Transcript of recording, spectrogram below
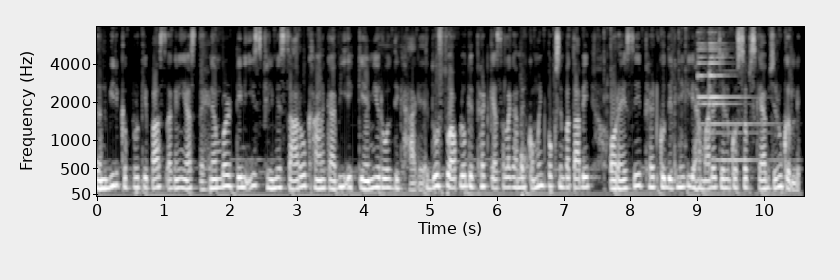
रणबीर कपूर के पास अग्नि अस्त्र है। नंबर टेन इस फ़िल्म में शाहरुख खान का भी एक कैमियो रोल दिखाया गया दोस्तों, आप लोग के फैक्ट कैसा लगा हमें कमेंट बॉक्स में बताबे और ऐसे फैक्ट को देखने के लिए हमारे चैनल को सब्सक्राइब ज़रूर कर ले।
